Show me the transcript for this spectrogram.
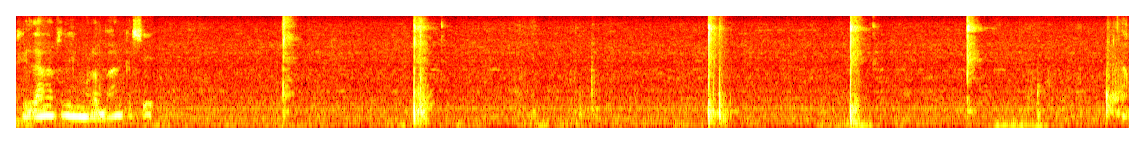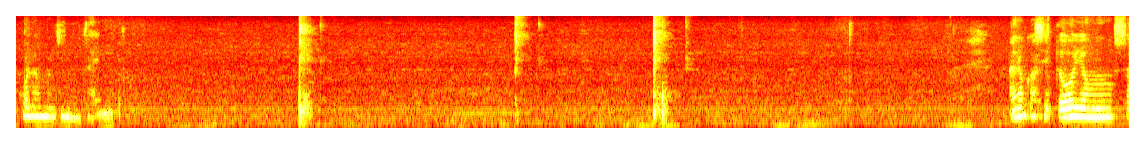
Kailangan yung malabahan kasi ako lang man sinintay nito. Ano kasi to yung sa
